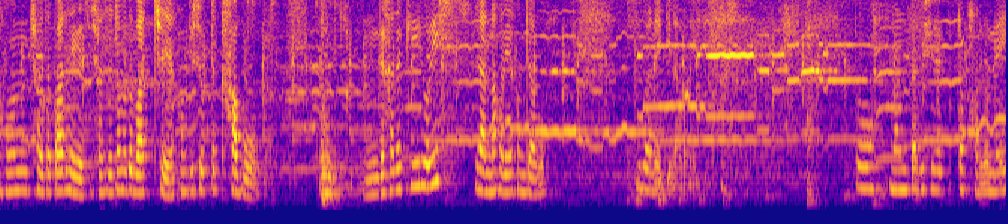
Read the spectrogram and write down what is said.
এখন ছয়টা পার হয়ে গেছে, সাড়ে ছটার মতো বাচ্চে এখন কিছু একটা খাব। দেখা যাক কী করি। রান্না করে এখন যাব। কী বানাই, কি না বানাই, কি তো মনটা বেশি একটা ভালো নেই।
